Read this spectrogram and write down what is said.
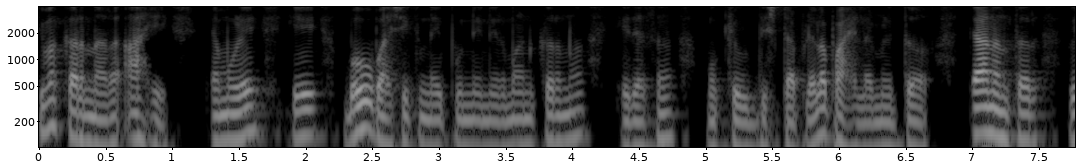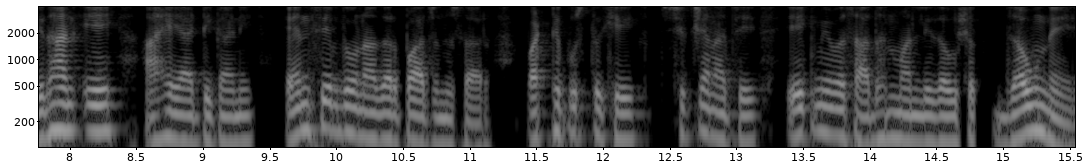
किंवा करणारं आहे. त्यामुळे हे बहुभाषिक नैपुण्य निर्माण करणं हे त्याचं मुख्य उद्दिष्ट आपल्याला पाहायला मिळतं. त्यानंतर विधान ए आहे या ठिकाणी. एन सी एफ दोन हजार पाचनुसार पाठ्यपुस्तक हे शिक्षणाचे एकमेव साधन मानले जाऊ शक जाऊ नये.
